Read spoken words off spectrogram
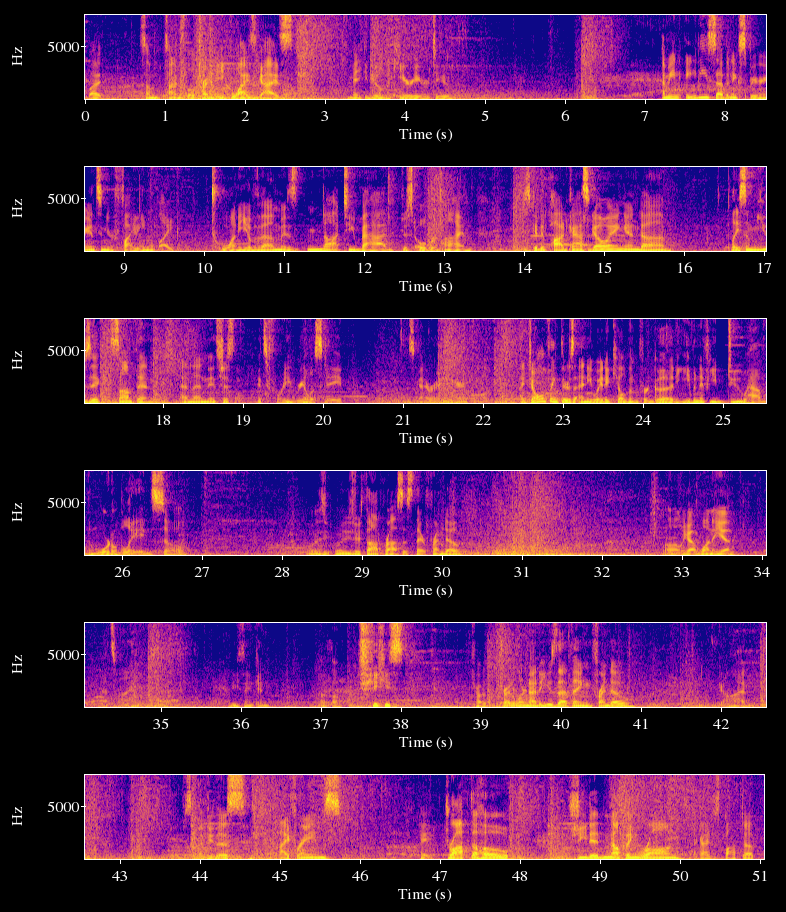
But sometimes they'll try to be wise guys, make you do a Mikiri or two. I mean, 87 experience and you're fighting like 20 of them is not too bad just over time. Just get a podcast going and uh, play some music, something, and then it's just, it's free real estate. This guy right here. I don't think there's any way to kill them for good, even if you do have the Mortal Blades, so... What was, what was your thought process there, friendo? Well, I only got one of you. That's fine. What are you thinking? Uh-oh. Jeez. Try to, try to learn how to use that thing, friendo. God. I'm just gonna do this. Iframes. Hey, drop the hoe. She did nothing wrong. That guy just popped up.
